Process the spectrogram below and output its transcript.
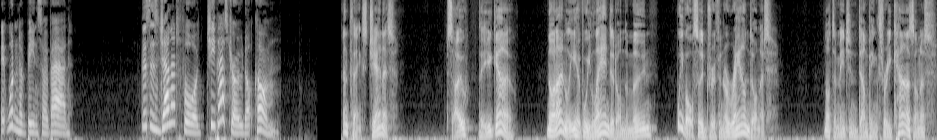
it wouldn't have been so bad. This is Janet for cheapastro.com. And thanks, Janet. So, there you go. Not only have we landed on the moon, we've also driven around on it. Not to mention dumping three cars on it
